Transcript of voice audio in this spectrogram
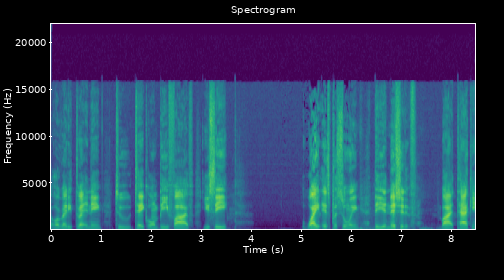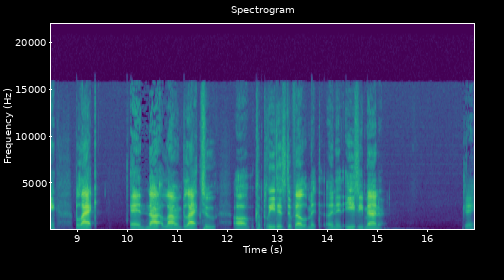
Already threatening to take on b5. You see, white is pursuing the initiative by attacking black and not allowing black to uh, complete his development in an easy manner. Okay,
